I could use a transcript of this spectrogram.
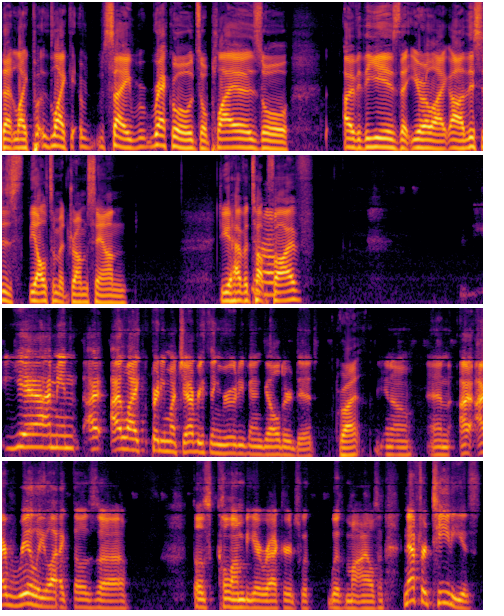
That like like say records or players or over the years that you're like, oh, this is the ultimate drum sound. Do you have a top five? Yeah, I mean, I I like pretty much everything Rudy Van Gelder did. Right. You know, and I I really like those uh those Columbia records with with Miles and Nefertiti has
